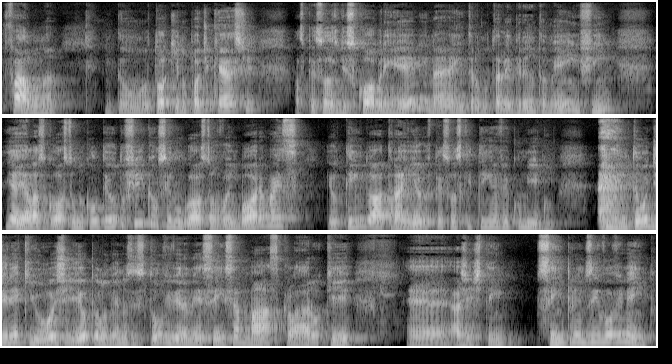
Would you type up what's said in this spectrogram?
falo, né? Então eu estou aqui no podcast, as pessoas descobrem ele, né? Entram no Telegram também, enfim, e aí elas gostam do conteúdo, ficam, se não gostam, vão embora, mas eu tendo a atrair as pessoas que têm a ver comigo. Então eu diria que hoje eu, pelo menos, estou vivendo a minha essência, mas claro que é, a gente tem sempre um desenvolvimento.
